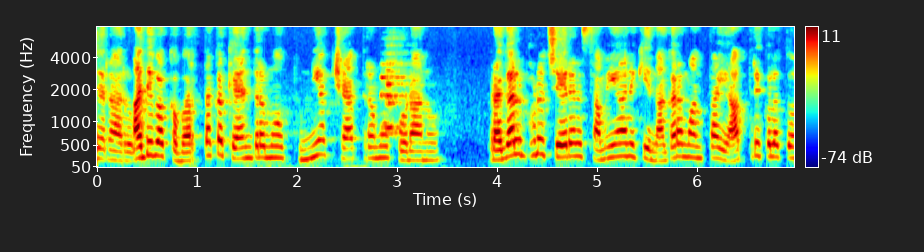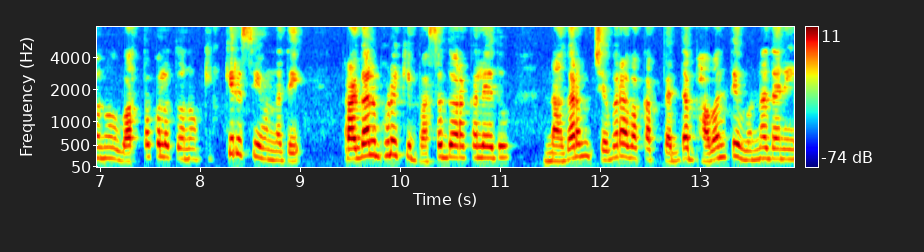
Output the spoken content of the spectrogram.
చేరారు. అది ఒక వర్తక కేంద్రము పుణ్యక్షేత్రము కూడాను. ప్రగల్భుడు చేరిన సమయానికి నగరమంతా యాత్రికులతోనూ వర్తకులతోనూ కిక్కిరిసి ఉన్నది. ప్రగల్భుడికి బస దొరకలేదు. నగరం చివర ఒక పెద్ద భవంతి ఉన్నదని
